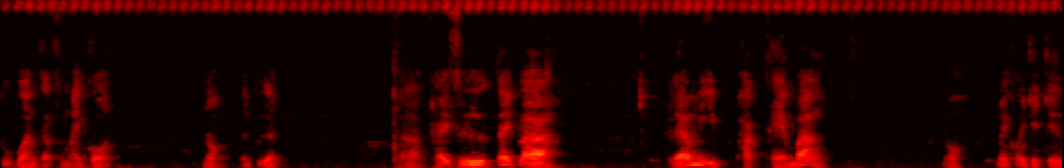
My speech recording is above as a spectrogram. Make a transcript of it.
ทุกวันกับสมัยก่อนเนาะเพื่อนๆใครซื้อไตปลา แล้วมีผักแถมบ้าง เนาะไม่ค่อยจะเจอ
